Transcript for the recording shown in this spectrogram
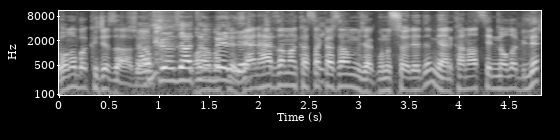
Ona bakacağız abi. Şampiyon zaten Ona bakacağız. belli. Yani her zaman kasa kazanmayacak bunu söyledim. Yani kanal senin olabilir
